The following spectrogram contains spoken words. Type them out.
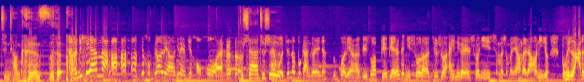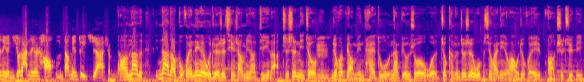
经常跟人撕，我的天哪，你好不要脸啊！你脸皮好厚哎。不是啊，就是哎，我真的不敢跟人家撕破脸了。比如说别别人跟你说了，就是说哎那个人说你什么什么样的，然后你就不会拉着那个，你就拉着那个人好，我们当面对质啊什么的。哦，那那倒不会，那个我觉得是情商比较低了，只是你就、嗯你就会表明态度。那比如说，我就可能就是我不喜欢你的话，我就会保持距离。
